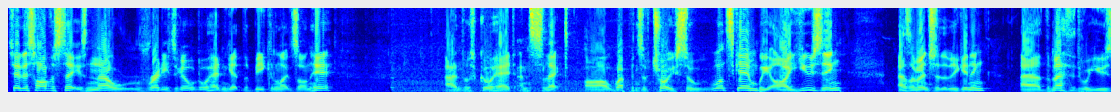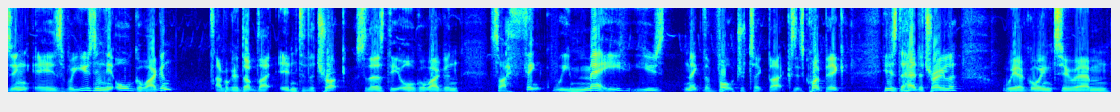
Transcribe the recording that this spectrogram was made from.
so this harvester is now ready to go. We'll go ahead and get the beacon lights on here. And let's go ahead and select our weapons of choice. So once again, we are using, as I mentioned at the beginning, uh, the method we're using is we're using the auger wagon. And we're going to dump that into the truck. So there's the auger wagon. So I think we may use make the Valtra take that because it's quite big. Here's the header trailer. We are going to um,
